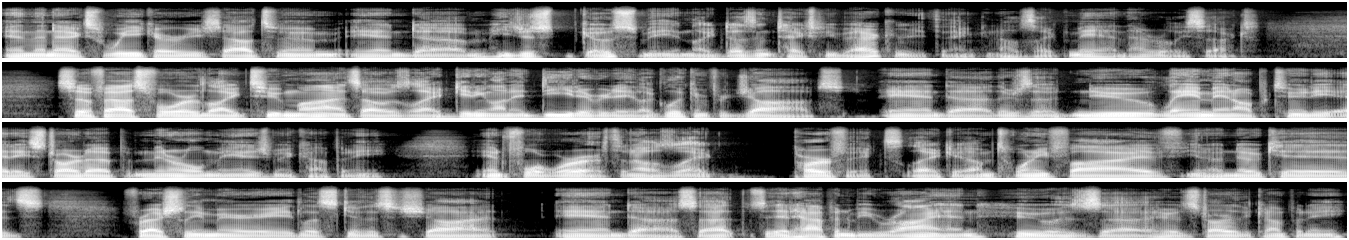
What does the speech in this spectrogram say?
And the next week, I reached out to him and um, he just ghosts me and like doesn't text me back or anything. And I was like, man, that really sucks. So fast forward like two months, I was like getting on Indeed every day, like looking for jobs. And uh, there's a new landman opportunity at a startup mineral management company in Fort Worth, and I was like, perfect. Like I'm 25, you know, no kids, freshly married. Let's give this a shot. And uh, so, that, it happened to be Ryan who was uh, who had started the company,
